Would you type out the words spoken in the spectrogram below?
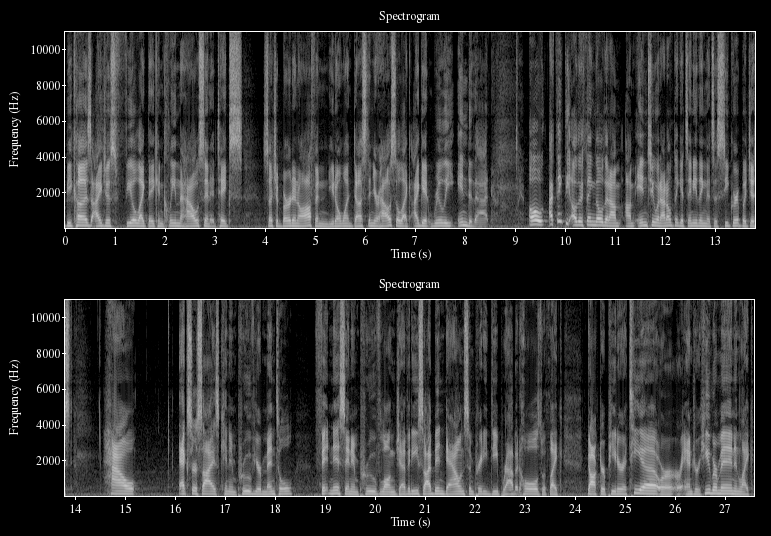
because I just feel like they can clean the house and it takes such a burden off and you don't want dust in your house. So like I get really into that. Oh, I think the other thing though that I'm I'm into, and I don't think it's anything that's a secret, but just how exercise can improve your mental fitness and improve longevity. So I've been down some pretty deep rabbit holes with like Dr. Peter Attia or, or Andrew Huberman and like,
